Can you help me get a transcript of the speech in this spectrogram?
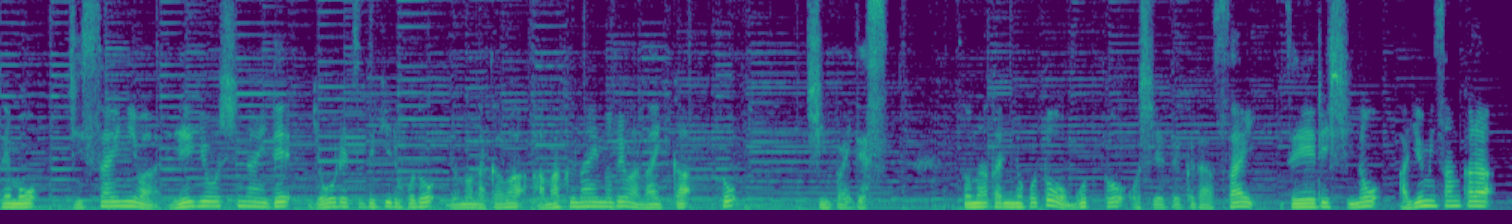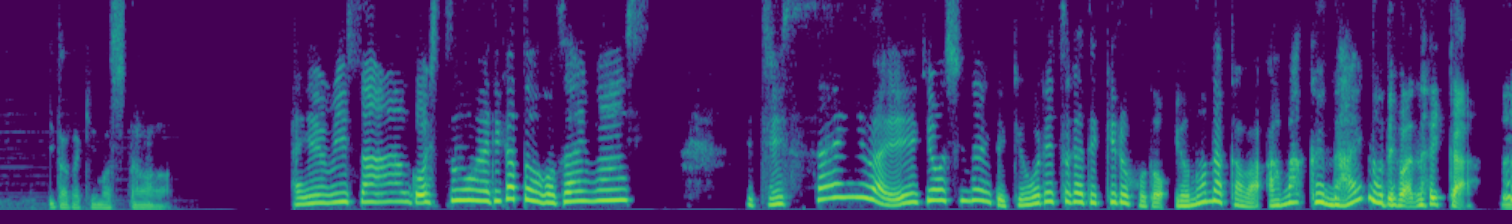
でも実際には営業しないで行列できるほど世の中は甘くないのではないかと心配です。そのあたりのことをもっと教えてください。税理士のあゆみさんからいただきました。あゆみさん、ご質問ありがとうございます。実際には営業しないで行列ができるほど世の中は甘くないのではないか。うん、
